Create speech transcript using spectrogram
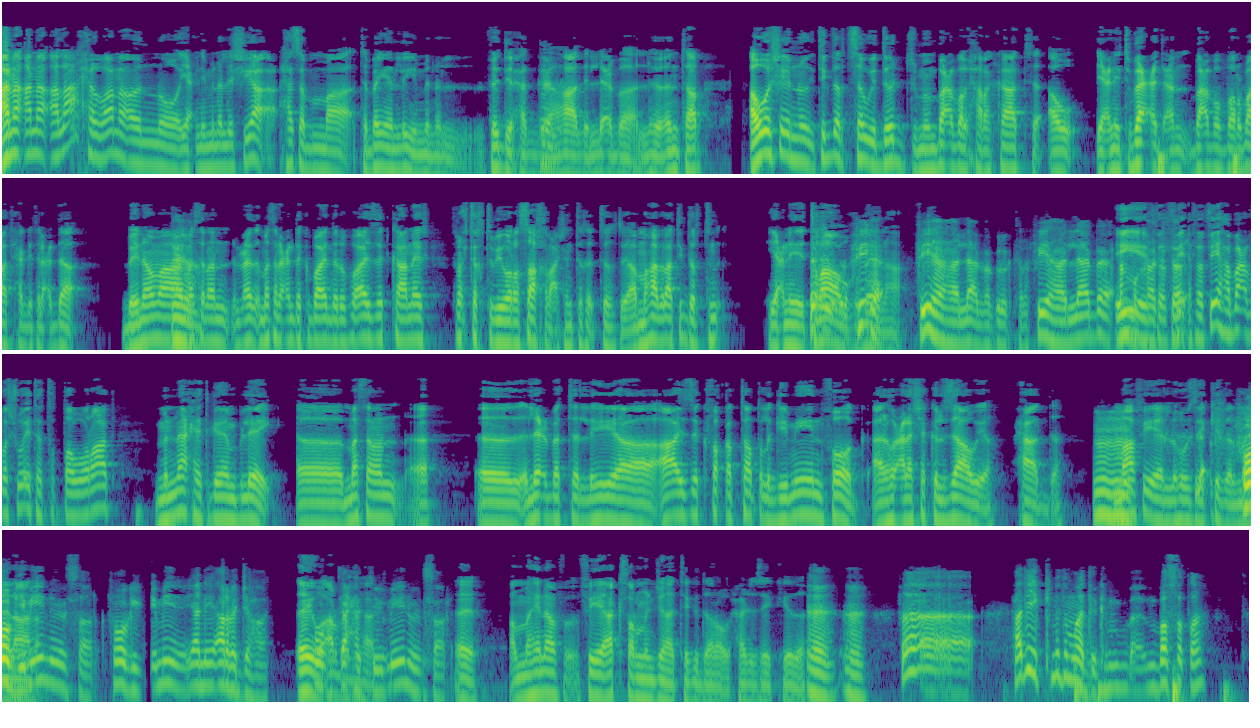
أنا أنا ألاحظ أنا إنه يعني من الأشياء حسب ما تبين لي من الفيديو حق إيه. هذه اللعبة اللي هو Enter أول شيء إنه تقدر تسوي dodge من بعض الحركات أو يعني تبعد عن بعض الضربات حقت الأعداء. بينما إيه. مثلا مثلا عندك Binding of Isaac كان إيش؟ تروح تختبي ورا صخرة عشان تخ- تختبي أما هذا لا تقدر تن... يعني تراوغ فيها- بينها. فيها هاللعبة أقول لك ترى فيها اللعبة إي عمق ففي ففيها بعض شوية التطورات من ناحية gameplay آه مثلا آه آه لعبة اللي هي Isaac فقط تطلق يمين فوق هو على شكل زاوية حادة. ما في اللي هو زي كذا فوق. يمين ويسار فوق يمين يعني أربع جهات. أيوه فوق أربع تحت جهات. يمين ويسار. إيه أما هنا في أكثر من جهة تقدر أو حاجة زي كذا. إيه إيه. ف هذيك مثل ما قلت لك مبسطة.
